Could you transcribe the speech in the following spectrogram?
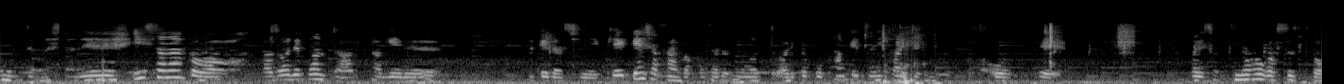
思ってましたね。インスタなんかは画像でポンと上げるだけだし、経験者さんが語るものって割とこう簡潔に書いてるのとかが多いので、やっぱりそっちの方がスッと、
